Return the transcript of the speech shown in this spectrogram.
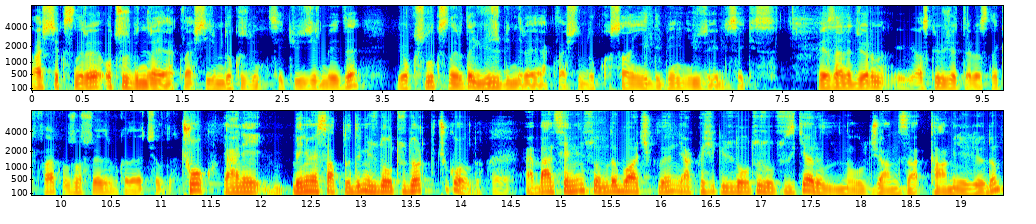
Açlık sınırı 30 bin liraya yaklaştı. 29.827. Yoksulluk sınırı da 100 bin liraya yaklaştı. 97.158. Ve zannediyorum e, asgari ücretler arasındaki fark uzun süredir bu kadar açıldı. Çok yani benim hesapladığım %34,5 oldu. Yani ben senenin sonunda bu açıklığın yaklaşık %30-32 aralığında olacağını tahmin ediyordum.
